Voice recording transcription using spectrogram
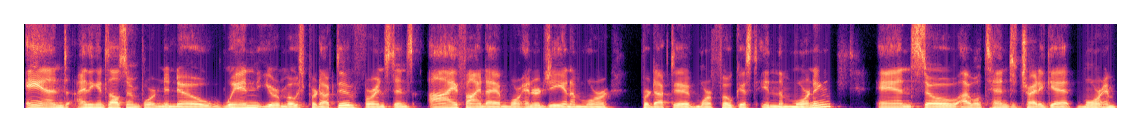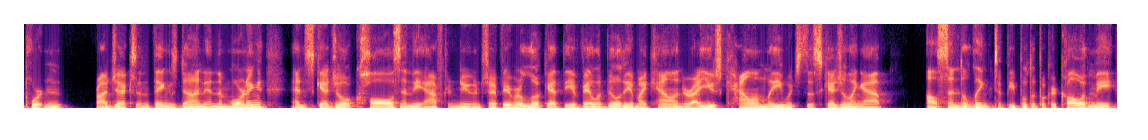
And I think it's also important to know when you're most productive. For instance, I find I have more energy and I'm more productive, more focused in the morning. And so I will tend to try to get more important projects and things done in the morning and schedule calls in the afternoon. So if you ever look at the availability of my calendar, I use Calendly, which is the scheduling app I'll send a link to people to book a call with me.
